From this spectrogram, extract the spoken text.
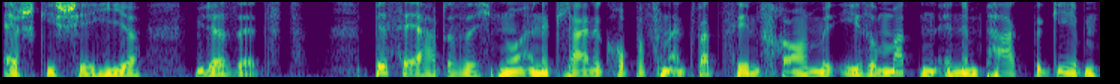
Eskişehir widersetzt. Bisher hatte sich nur eine kleine Gruppe von etwa zehn Frauen mit Isomatten in den Park begeben,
